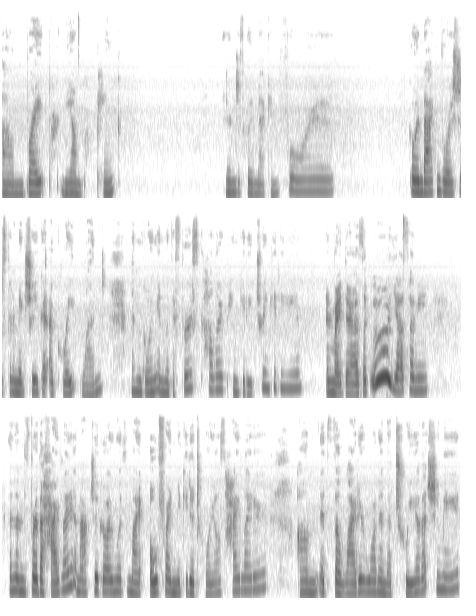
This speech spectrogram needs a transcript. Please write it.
um, bright neon pink. And I'm just going back and forth. Going back and forth, just going to make sure you get a great blend. And going in with the first color, Pinkity Drinkity. And right there, I was like, ooh, yes, honey. And then for the highlight, I'm actually going with my Oh Friend Nikki Tutorials highlighter. Um, it's the lighter one in the trio that she made.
